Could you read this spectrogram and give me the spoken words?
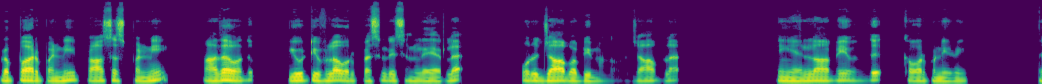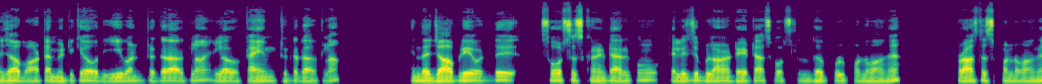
ப்ரிப்பேர் பண்ணி ப்ராசஸ் பண்ணி அதை வந்து பியூட்டிஃபுல்லாக ஒரு ப்ரெசன்டேஷன் லேயரில் ஒரு ஜாப் அப்படிம்பாங்க. ஒரு ஜாபில் நீங்கள் எல்லாமே வந்து கவர் பண்ணிடுவீங்க. இந்த ஜாப் ஆட்டோமேட்டிக்காக ஒரு ஈவெண்ட் ட்ரிக்கராக இருக்கலாம் இல்லை ஒரு டைம் ட்ரிக்கராக இருக்கலாம். இந்த ஜாப்லேயே வந்து சோர்ஸஸ் கனெக்டாக இருக்கும் எலிஜிபிளான டேட்டா சோர்ஸ்லேருந்து புல் பண்ணுவாங்க ப்ராசஸ் பண்ணுவாங்க.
